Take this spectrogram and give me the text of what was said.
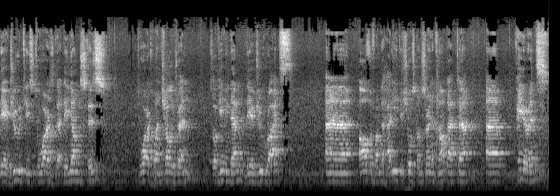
their duties towards the, the, youngsters, towards one children, so giving them their due rights. Uh, also from the hadith it shows concern not that uh, uh, parents,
